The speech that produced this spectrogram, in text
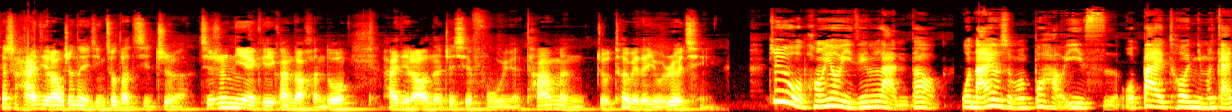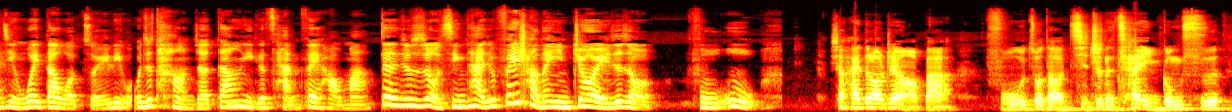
但是海底捞真的已经做到极致了。其实你也可以看到很多海底捞的这些服务员，他们就特别的有热情。就是我朋友已经懒到，我哪有什么不好意思？我拜托你们赶紧喂到我嘴里，我就躺着当一个残废好吗？现在就是这种心态，就非常的 enjoy 这种服务。像海底捞这样啊，把。服务做到极致的餐饮公司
